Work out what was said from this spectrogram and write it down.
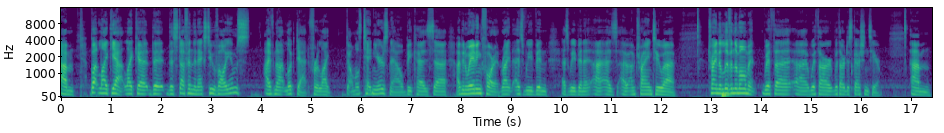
um, but like yeah, like uh, the the stuff in the next two volumes, I've not looked at for like almost 10 years now because uh, I've been waiting for it right as we've been as we've been uh, as I'm trying to uh, trying to live in the moment with uh, uh, with our with our discussions here um,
